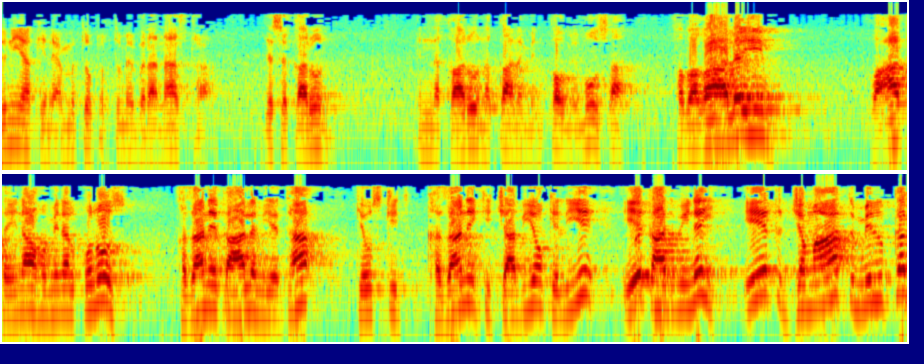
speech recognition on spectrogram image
دنیا کی نعمتوں پر تمہیں برا ناز تھا۔ جیسے قارون، ان قارون کان من قوم موسا فبغا علیہم وآتیناہ من القنوز۔ خزانے کا عالم یہ تھا کہ اس کی خزانے کی چابیوں کے لیے ایک آدمی نہیں، ایک جماعت مل کر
